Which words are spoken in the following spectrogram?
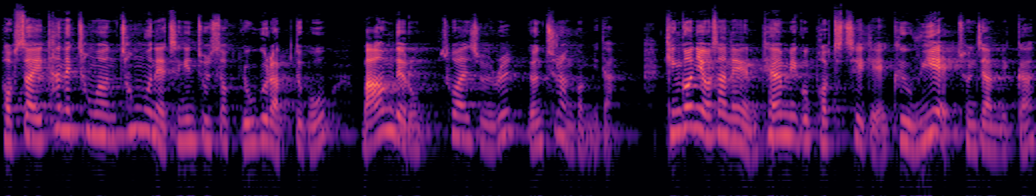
법사위 탄핵 청원 청문회 증인 출석 요구를 앞두고 마음대로 소환수를 연출한 겁니다. 김건희 여사는 대한민국 법치 체계 그 위에 존재합니까?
